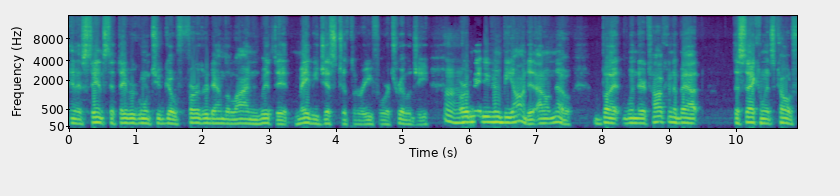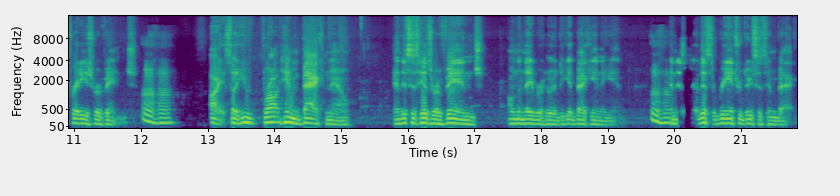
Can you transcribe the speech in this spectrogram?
in a sense that they were going to go further down the line with it, maybe just to three for a trilogy, mm-hmm. or maybe even beyond it. I don't know. But when they're talking about the second one, it's called Freddy's Revenge. Mm-hmm all right, so you brought him back now, and this is his revenge on the neighborhood to get back in again. Mm-hmm. And this, this reintroduces him back.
